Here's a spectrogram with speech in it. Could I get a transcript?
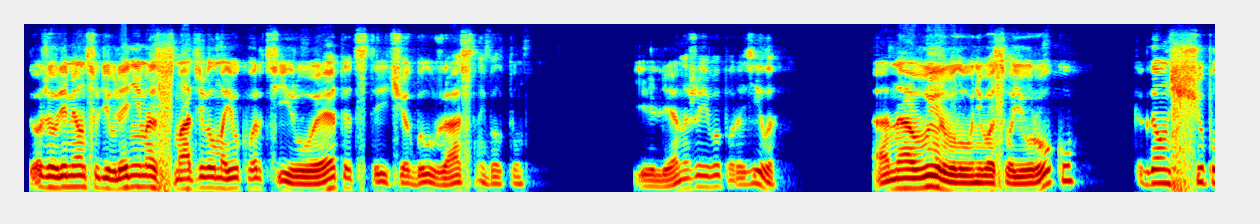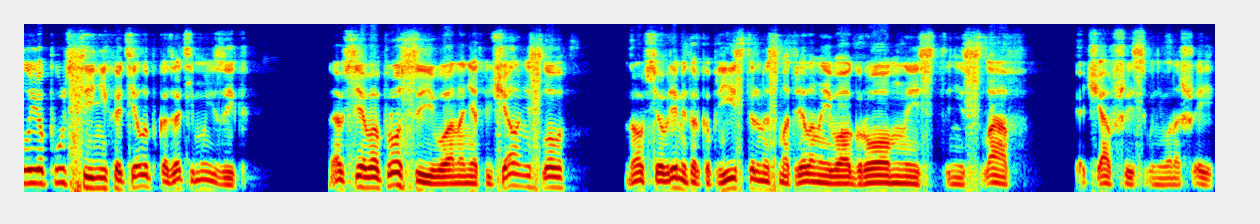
В то же время он с удивлением рассматривал мою квартиру. Этот старичок был ужасный болтун. Елена же его поразила. Она вырвала у него свою руку, когда он щупал ее пульс и не хотела показать ему язык. На все вопросы его она не отвечала ни слова, но все время только пристально смотрела на его огромный Станислав качавшаяся у него на шее.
